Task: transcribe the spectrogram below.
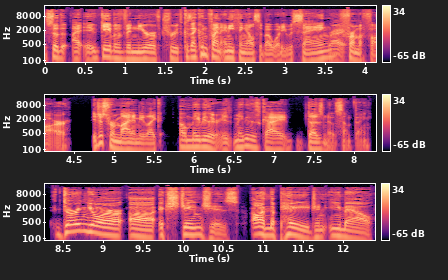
so that I, it gave a veneer of truth because i couldn't find anything else about what he was saying Right. from afar it just reminded me like oh maybe there is maybe this guy does know something during your uh, exchanges on the page and email.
